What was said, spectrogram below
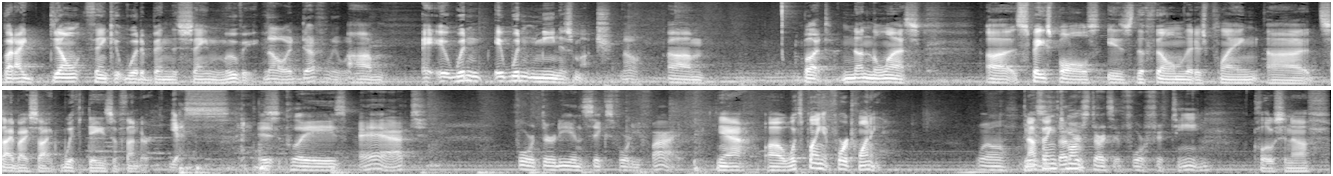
but I don't think it would have been the same movie. No, it definitely would. Um, it, it wouldn't it wouldn't mean as much. no. But nonetheless, uh, Spaceballs is the film that is playing uh, side by side with Days of Thunder. Yes. It plays at 4:30 and 6:45. Yeah. Uh, what's playing at 420? Well, Nothing Thunder tomorrow? starts at 4:15. Close enough.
